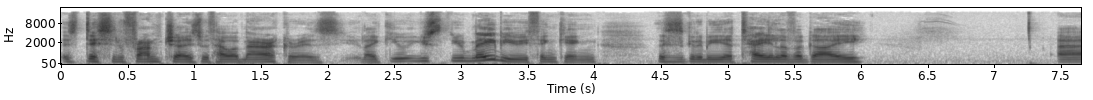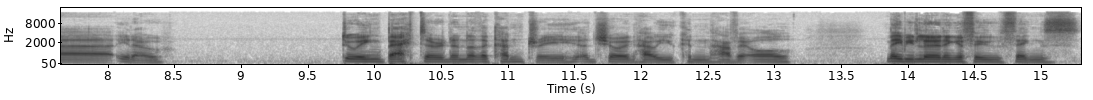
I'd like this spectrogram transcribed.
is disenfranchised with how America is, like you, you, you maybe be thinking this is going to be a tale of a guy, uh, you know, doing better in another country and showing how you can have it all. Maybe learning a few things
